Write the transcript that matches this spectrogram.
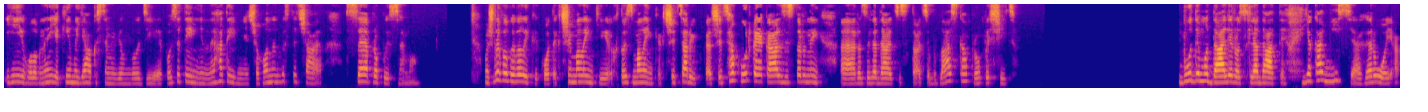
і головне, якими якостями він володіє, позитивні, негативні, чого не вистачає. Все прописуємо. Можливо, ви великий котик, чи маленький, хтось з маленьких, чи ця рибка, чи ця курка, яка зі сторони е, розглядає цю ситуацію. Будь ласка, пропишіть. Будемо далі розглядати, яка місія героя,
